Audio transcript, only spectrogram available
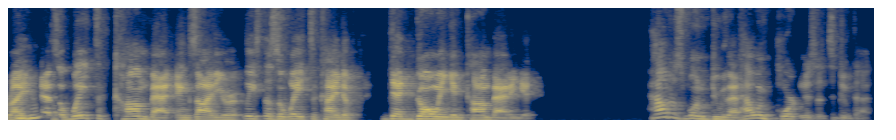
right? Mm-hmm. As a way to combat anxiety, or at least as a way to kind of get going in combating it. How does one do that? How important is it to do that?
